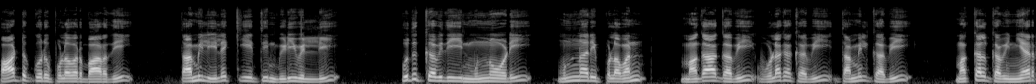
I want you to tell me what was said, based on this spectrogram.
பாட்டுக்கூறு புலவர் பாரதி தமிழ் இலக்கியத்தின் விடிவெள்ளி புதுக்கவிதையின் முன்னோடி முன்னறிப்புலவன் மகாகவி உலககவி தமிழ் கவி மக்கள் கவிஞர்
